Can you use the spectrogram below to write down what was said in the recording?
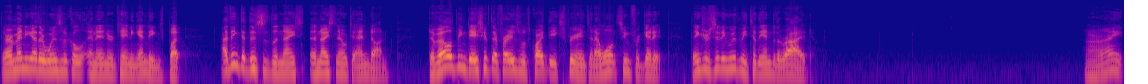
There are many other whimsical and entertaining endings, but I think that this is the nice a nice note to end on. Developing Dayshift at Freddy's was quite the experience, and I won't soon forget it. Thanks for sitting with me to the end of the ride. All right.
